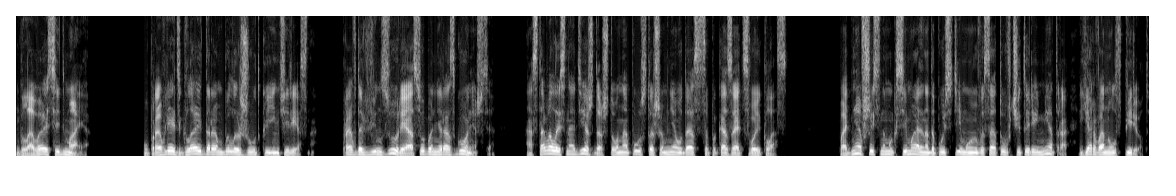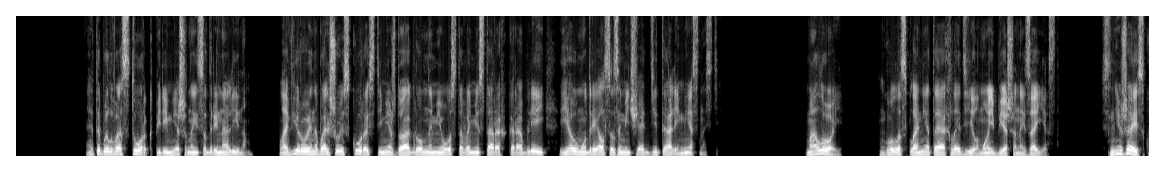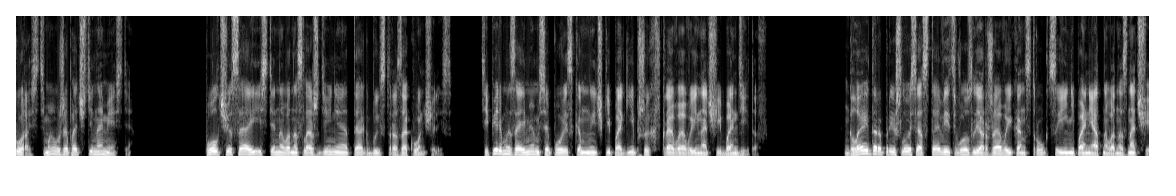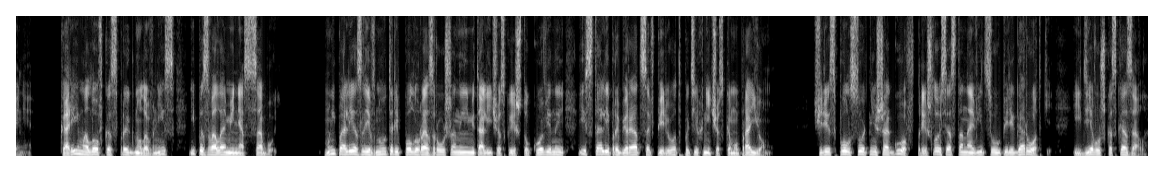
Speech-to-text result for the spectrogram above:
Глава 7. Управлять глайдером было жутко интересно. Правда, в Винзуре особо не разгонишься. Оставалась надежда, что на пустоши мне удастся показать свой класс. Поднявшись на максимально допустимую высоту в 4 метра, я рванул вперед. Это был восторг, перемешанный с адреналином. Лавируя на большой скорости между огромными остовами старых кораблей, я умудрялся замечать детали местности. «Малой, Голос планеты охладил мой бешеный заезд. «Снижай скорость, мы уже почти на месте». Полчаса истинного наслаждения так быстро закончились. Теперь мы займемся поиском нычки погибших в кровавой ночи бандитов. Глайдер пришлось оставить возле ржавой конструкции непонятного назначения. Карима ловко спрыгнула вниз и позвала меня с собой. Мы полезли внутрь полуразрушенной металлической штуковины и стали пробираться вперед по техническому проему. Через полсотни шагов пришлось остановиться у перегородки, и девушка сказала.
